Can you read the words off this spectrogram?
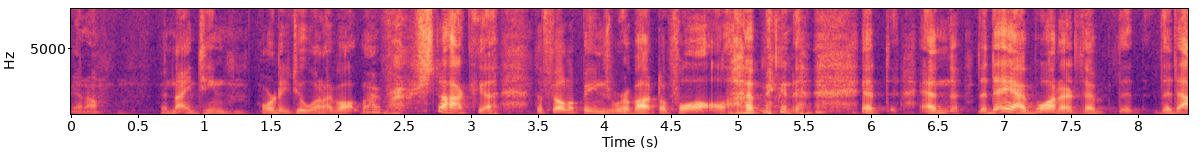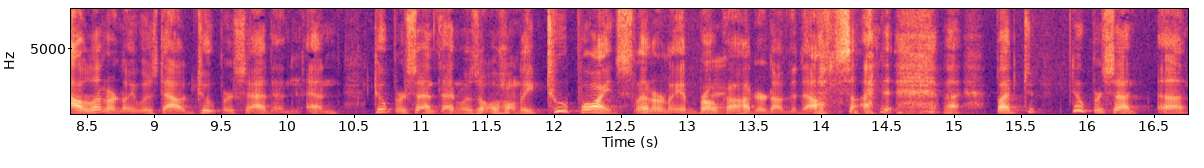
you know, in 1942 when I bought my first stock, uh, the Philippines were about to fall. I mean, it, and the day I bought it, the, the, the Dow literally was down 2%, and, and 2% then was only two points, literally. It broke right. 100 on the downside. uh, but 2%, uh,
